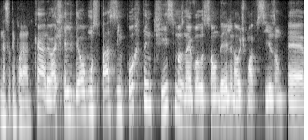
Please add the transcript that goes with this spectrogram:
nessa temporada? Cara, eu acho que ele deu alguns passos importantíssimos na evolução dele na última off-season. É,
